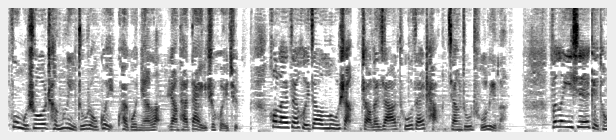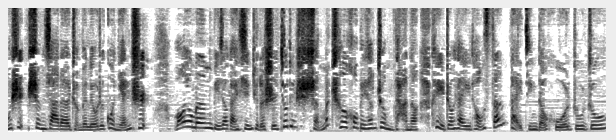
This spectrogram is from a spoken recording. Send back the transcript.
父母说城里猪肉贵，快过年了，让他带一只回去。后来在回家的路上，找了家屠宰场将猪处理了。分了一些给同事，剩下的准备留着过年吃。网友们比较感兴趣的是，究竟是什么车后备箱这么大呢？可以装下一头三百斤的活猪猪。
